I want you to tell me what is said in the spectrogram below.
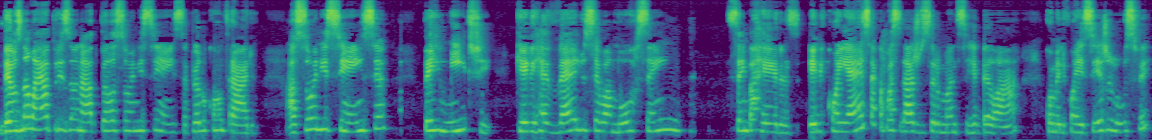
Deus não é aprisionado pela sua onisciência, pelo contrário. A sua onisciência permite que ele revele o seu amor sem, sem barreiras. Ele conhece a capacidade do ser humano de se rebelar, como ele conhecia de Lúcifer,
